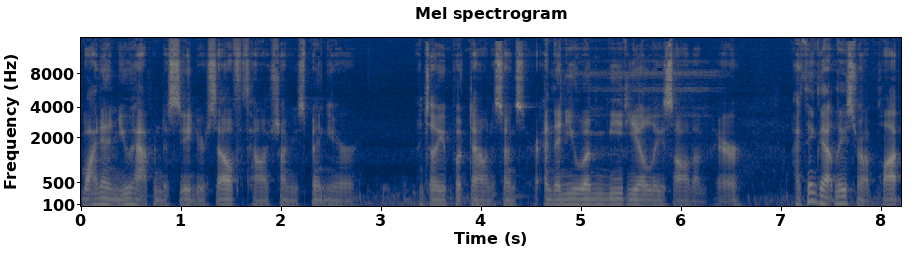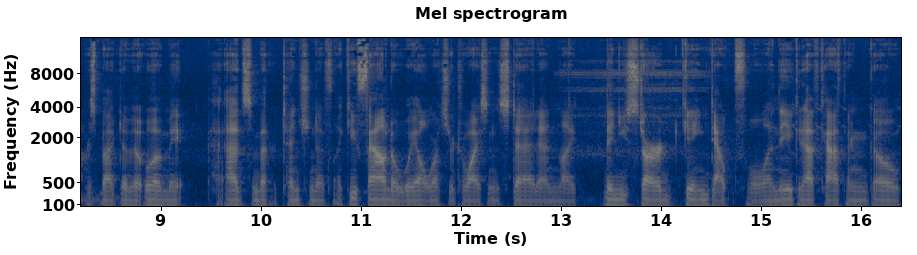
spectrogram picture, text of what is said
why didn't you happen to see it yourself with how much time you spent here until you put down a sensor, and then you immediately saw them there. I think that at least from a plot perspective, it would have had some better tension if like you found a whale once or twice instead, and like then you started getting doubtful, and then you could have Catherine go,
